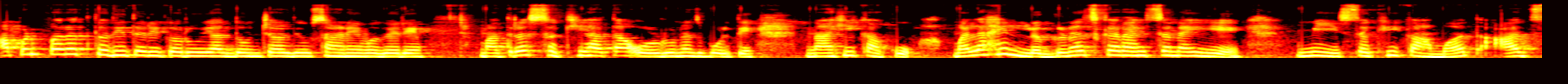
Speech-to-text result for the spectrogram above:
आपण परत कधीतरी करूयात दोन चार दिवसाने वगैरे. मात्र सखी आता ओरडूनच बोलते नाही काकू मला हे लग्नच करायचं नाही आहे मी सखी कामत आज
